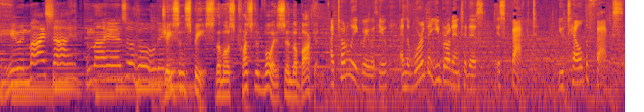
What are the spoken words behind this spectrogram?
Here in my side, my hands are holding Jason Spees, the most trusted voice in the Bakken. I totally agree with you. And the word that you brought into this is fact. You tell the facts,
